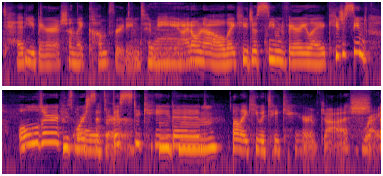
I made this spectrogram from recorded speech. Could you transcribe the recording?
teddy bearish and like comforting to me. I don't know. Like he just seemed very like he just seemed older, He's more older. Mm-hmm. sophisticated, but like he would take care of Josh. Right.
